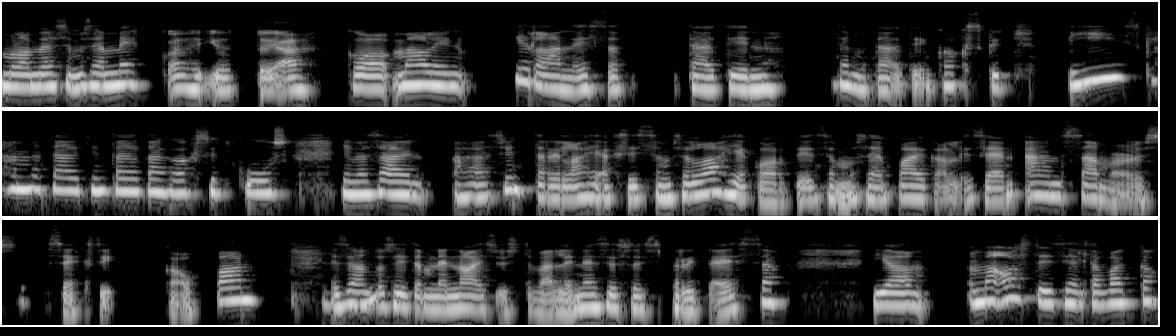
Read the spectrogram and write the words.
Mulla on myös semmoisia mekkojuttuja, kun mä olin Irlannissa, täytin, mitä mä täytin, 25, mä täytin tai jotain 26, niin mä sain äh, synttärilahjaksi semmoisen lahjakortin semmoiseen paikalliseen Ann Summers seksikauppaan. Ja se on mm-hmm. tosi tämmöinen naisystävällinen, se on siis Briteissä. Ja mä ostin sieltä vaikka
